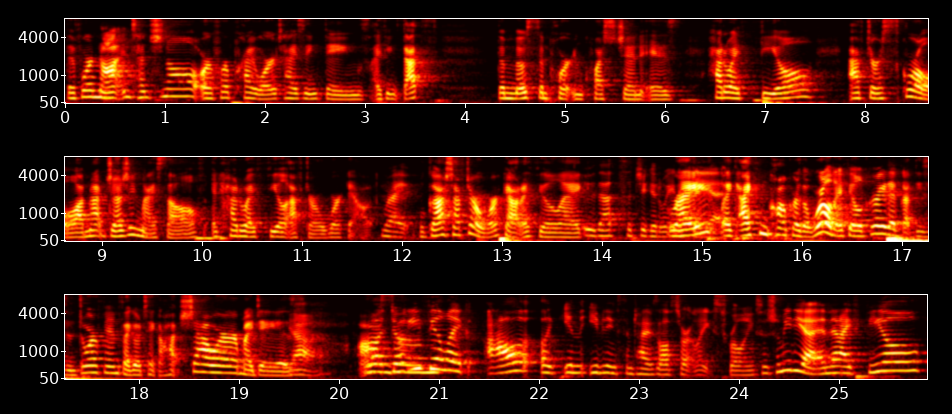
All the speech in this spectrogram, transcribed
If we're not intentional or if we're prioritizing things, I think that's the most important question is how do I feel after a scroll? I'm not judging myself. And how do I feel after a workout? Right. Well, gosh, after a workout, I feel like, Ooh, that's such a good way. Right? Like I can conquer the world. I feel great. I've got these endorphins. I go take a hot shower. My day is Yeah. awesome. Well, don't you feel like I'll like in the evening sometimes I'll start like scrolling social media and then I feel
